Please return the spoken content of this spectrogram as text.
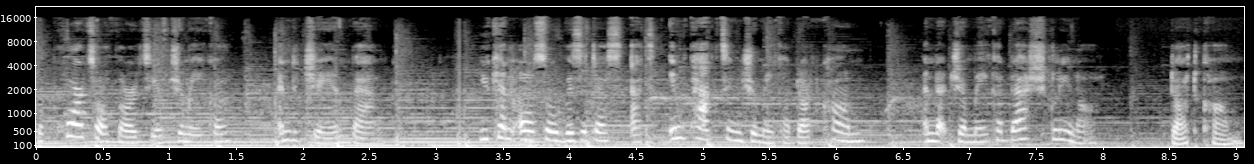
the Port Authority of Jamaica, and the JN Bank. You can also visit us at impactingjamaica.com and at jamaica-gleaner.com.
